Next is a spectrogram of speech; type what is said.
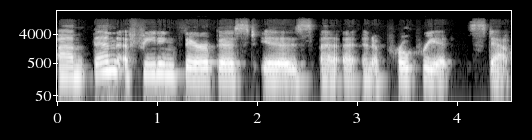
um, then a feeding therapist is a, a, an appropriate step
